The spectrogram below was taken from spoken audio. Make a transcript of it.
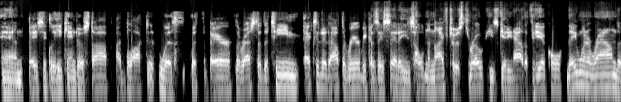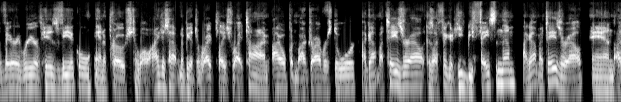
and basically he came to a stop. I blocked it with with the bear. The rest of the team exited out the rear because they said he's holding a knife to his throat. He's getting out of the vehicle. They went around the very rear of his vehicle and approached. Well, I just happened to be at the right place, right time. I opened my driver's door. I got my taser out because I figured he'd be facing them. I got my taser out and I,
